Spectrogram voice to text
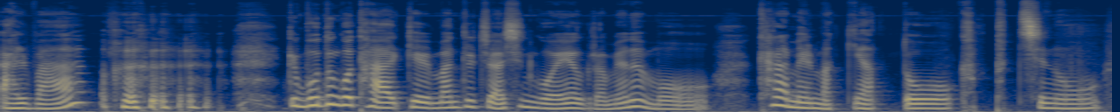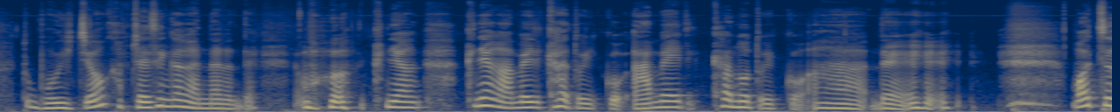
알바. 모든 거 다 이렇게 만들 줄 아시는 거예요. 그러면은 뭐 카라멜 마끼아또, 카푸치노, 또 뭐 있죠? 갑자기 생각 안 나는데. 뭐 그냥 그냥 아메리카도 있고 아메리카노도 있고. 아, 네. 멋져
